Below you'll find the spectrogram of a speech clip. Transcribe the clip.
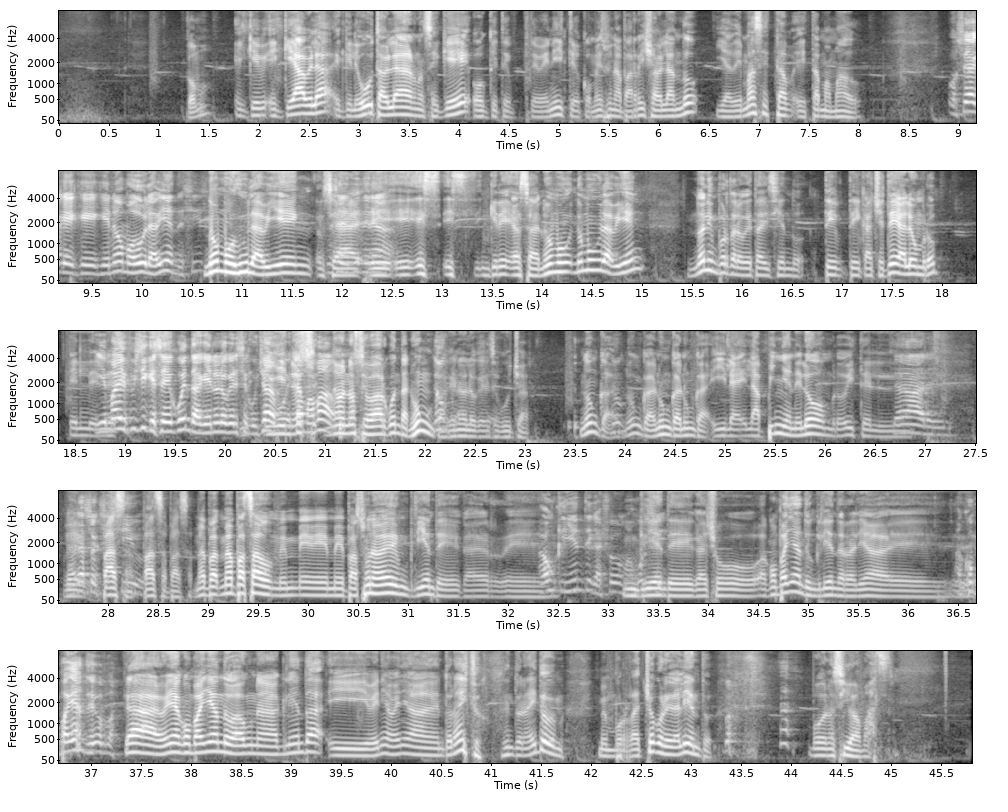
¿Cómo? El que, el que habla, el que le gusta hablar, no sé qué, o que te, te venís, te comes una parrilla hablando, y además está, está mamado. O sea que, que, que no modula bien, decís. No modula bien, o sea, se entiende nada. eh, es, es increíble. O sea, no, mo- no modula bien, no le importa lo que está diciendo, te, te cachetea al hombro. El- Y es más difícil que se dé cuenta que no lo querés escuchar porque no está se- mamado. No, no se va a dar cuenta nunca, Nunca. que no lo querés escuchar. Nunca, nunca, nunca, nunca. Y la, la piña en el hombro, ¿viste? El, Claro, el eh, abrazo pasa, excesivo. pasa, pasa. Me ha, me ha pasado, me, me- me pasó una vez un cliente caer. eh, A un cliente cayó. un cliente cayó. Acompañante, un cliente en realidad. eh, Acompañante, opa. Claro, venía acompañando a una clienta y venía, venía entonadito. Entonadito que me- emborrachó con el aliento. Bueno, no se iba más.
